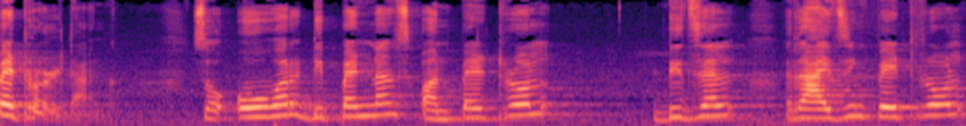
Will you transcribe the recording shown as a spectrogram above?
petrol tank. So over dependence on petrol, diesel, rising petrol,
